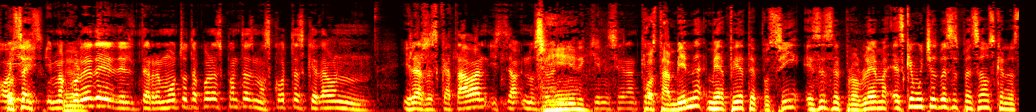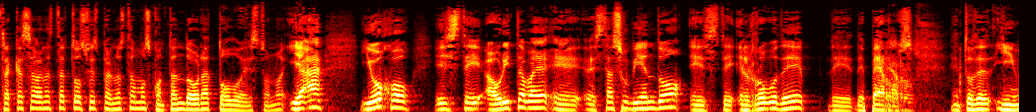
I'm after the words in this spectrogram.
pues y me acordé eh. del terremoto, ¿te acuerdas cuántas mascotas quedaron y las rescataban y no saben ni de quiénes eran? Pues también, mira, fíjate, pues sí, ese es el problema. Es que muchas veces pensamos que en nuestra casa van a estar todos felices, pero no estamos contando ahora todo esto, ¿no? Y ah, y ojo, este, ahorita va, eh, está subiendo este el robo de de, perros. Entonces, y,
